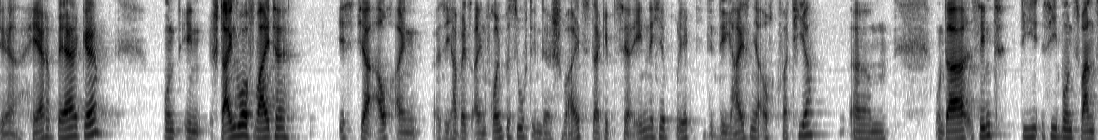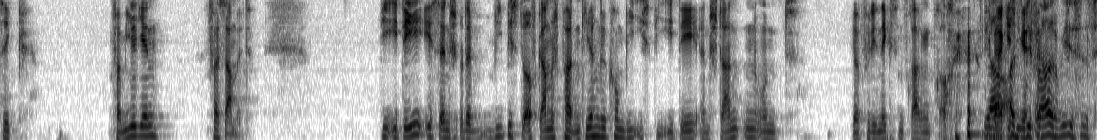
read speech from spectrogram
der Herberge. Und in Steinwurfweite ist ja auch ein, also ich habe jetzt einen Freund besucht in der Schweiz, da gibt es ja ähnliche Projekte, die, die heißen ja auch Quartier. Ähm, und da sind die 27 Familien versammelt. Die Idee ist, oder wie bist du auf Garmisch-Partenkirchen gekommen? Wie ist die Idee entstanden? Und ja, für die nächsten Fragen brauche Ja, also die Frage, wie ist es,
